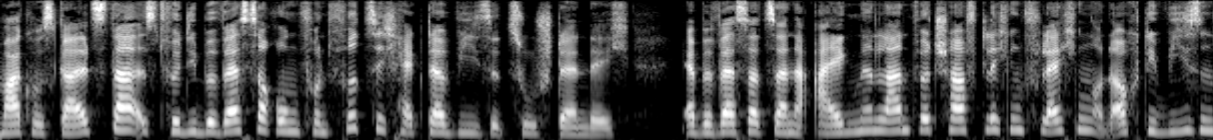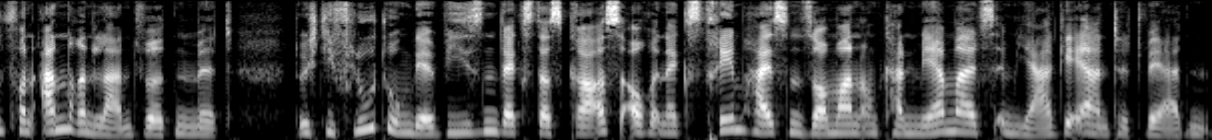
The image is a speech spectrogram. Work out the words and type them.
Markus Galster ist für die Bewässerung von 40 Hektar Wiese zuständig. Er bewässert seine eigenen landwirtschaftlichen Flächen und auch die Wiesen von anderen Landwirten mit. Durch die Flutung der Wiesen wächst das Gras auch in extrem heißen Sommern und kann mehrmals im Jahr geerntet werden.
